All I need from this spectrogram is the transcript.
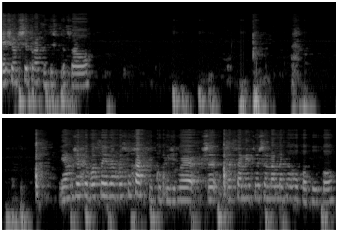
63% już przesłało. Ja muszę chyba sobie nowe słuchawki kupić, bo ja prze- czasami słyszę na lewe ucho tylko.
